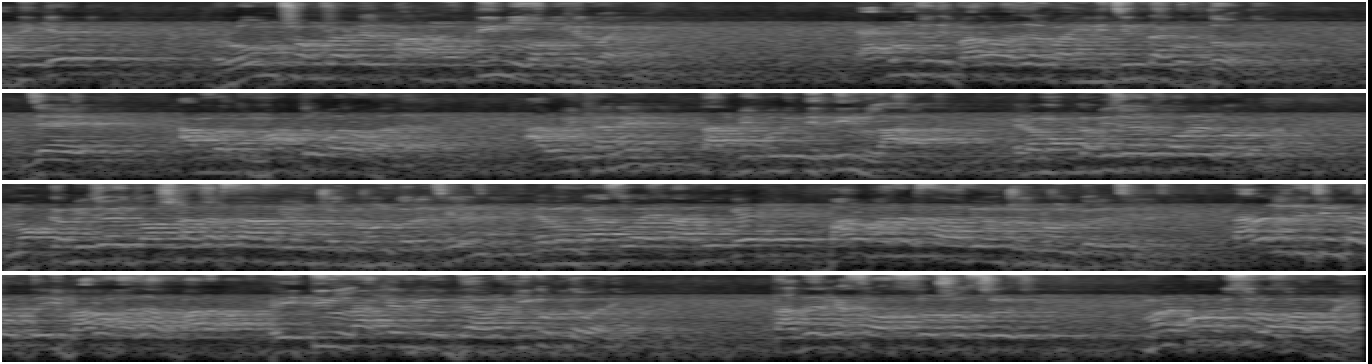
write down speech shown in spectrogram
একদিকে রোম সম্রাটের পাঠানো তিন লক্ষের বাহিনী। এখন যদি বারো হাজার বাহিনী চিন্তা করতো যে আমরা তো মাত্র বারো হাজার, আর ওইখানে তার বিপরীতে তিন লাখ, এটা মক্কা বিজয়ের পরের ঘটনা। মক্কা বিজয়ে দশ হাজার সাহাবি অংশগ্রহণ করেছিলেন এবং গাজওয়ায় তাবুকে বারো হাজার সাহাবি অংশগ্রহণ করেছিলেন। তারা যদি চিন্তা করতো, এই বারো হাজার এই তিন লাখের বিরুদ্ধে আমরা কি করতে পারি? তাদের কাছে অস্ত্র, শস্ত্র মানে কোনো কিছুর অভাব নেই।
